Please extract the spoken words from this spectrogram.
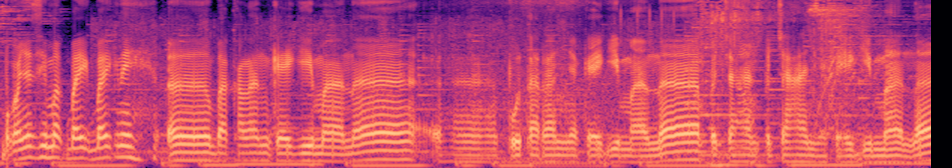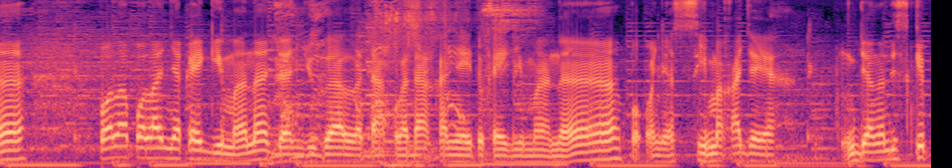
Pokoknya simak baik-baik nih, uh, bakalan kayak gimana, uh, putarannya kayak gimana, pecahan-pecahannya kayak gimana, pola-polanya kayak gimana, dan juga ledak-ledakannya itu kayak gimana. Pokoknya simak aja ya, jangan di skip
